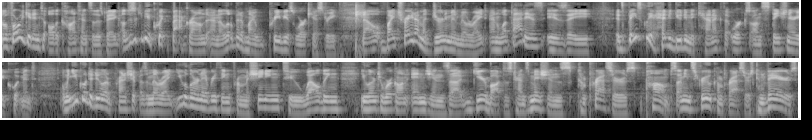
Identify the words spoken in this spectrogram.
So before we get into all the contents of this bag, I'll just give you a quick background and a little bit of my previous work history. Now, by trade, I'm a journeyman millwright, and what that is, is a, it's basically a heavy duty mechanic that works on stationary equipment. And when you go to do an apprenticeship as a millwright, you learn everything from machining to welding. You learn to work on engines, uh, gearboxes, transmissions, compressors, pumps, I mean screw compressors, conveyors,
